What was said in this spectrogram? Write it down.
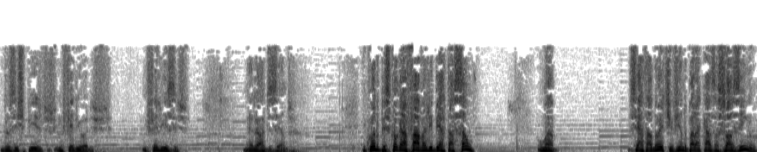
dos espíritos inferiores, infelizes, melhor dizendo. E quando psicografava a libertação, uma certa noite, vindo para casa sozinho,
